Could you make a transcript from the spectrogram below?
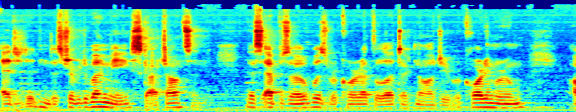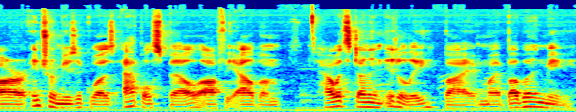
edited, and distributed by me, Scott Johnson. This episode was recorded at the Low Technology Recording Room. Our intro music was Apple Spell off the album How It's Done in Italy by My Bubba and Me.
